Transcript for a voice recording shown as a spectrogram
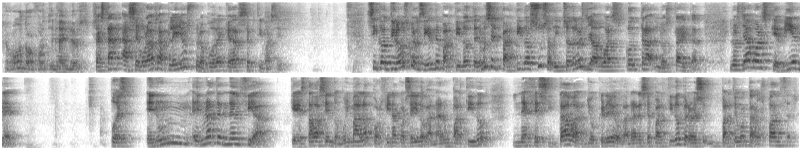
que juegan los 49ers. O sea, están asegurados a playoffs, pero pueden quedar séptima sí. Si continuamos con el siguiente partido, tenemos el partido susodicho de los Jaguars contra los Titans. Los Jaguars que vienen, pues en, un- en una tendencia que estaba siendo muy mala, por fin han conseguido ganar un partido. Necesitaban, yo creo, ganar ese partido, pero es un partido contra los Panthers.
